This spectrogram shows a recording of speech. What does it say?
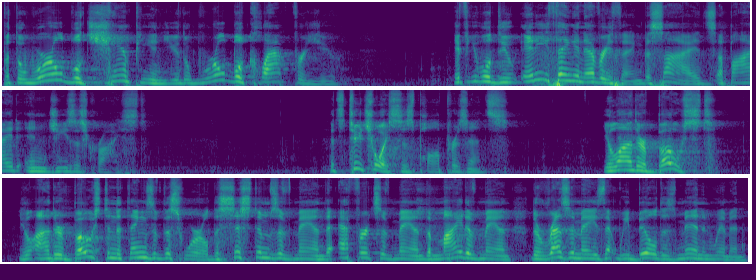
But the world will champion you, the world will clap for you if you will do anything and everything besides abide in Jesus Christ. It's two choices Paul presents. You'll either boast, you'll either boast in the things of this world, the systems of man, the efforts of man, the might of man, the resumes that we build as men and women,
